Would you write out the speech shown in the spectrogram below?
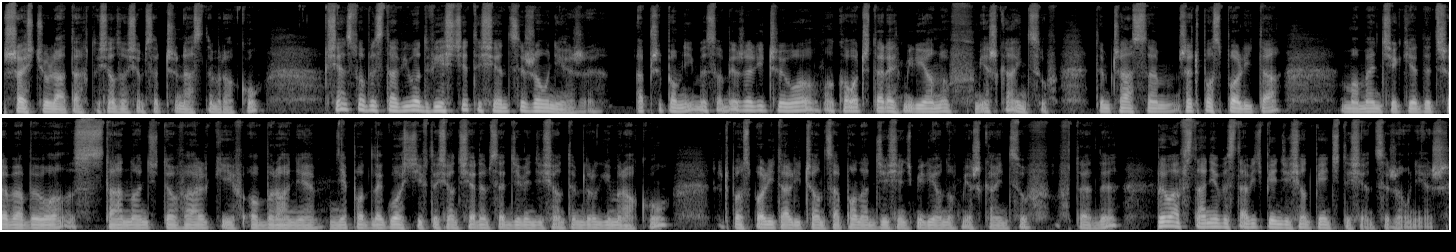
sześciu latach, w 1813 roku, księstwo wystawiło 200 tysięcy żołnierzy. A przypomnijmy sobie, że liczyło około 4 milionów mieszkańców. Tymczasem Rzeczpospolita w momencie, kiedy trzeba było stanąć do walki w obronie niepodległości w 1792 roku, Rzeczpospolita licząca ponad 10 milionów mieszkańców wtedy, była w stanie wystawić 55 tysięcy żołnierzy.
